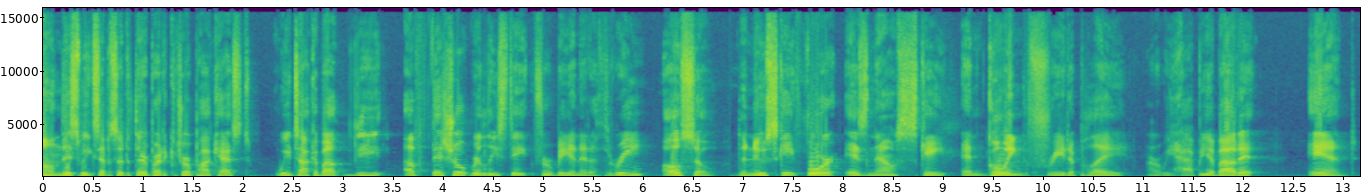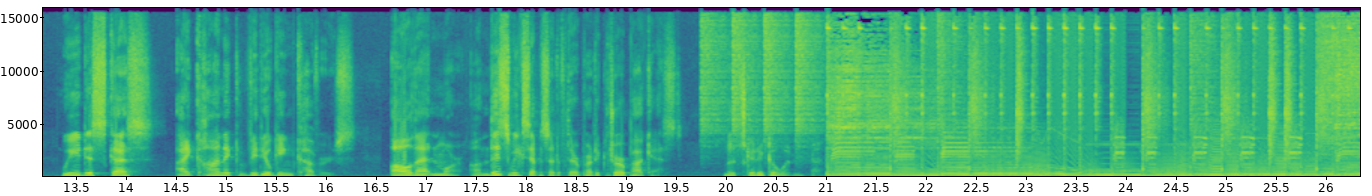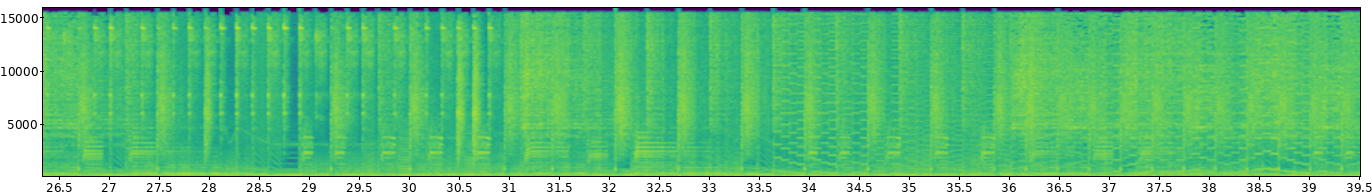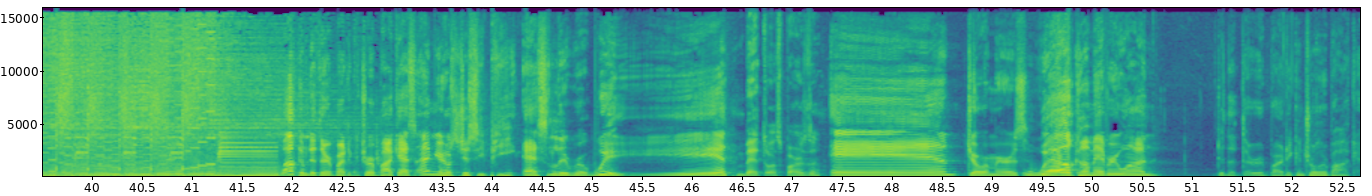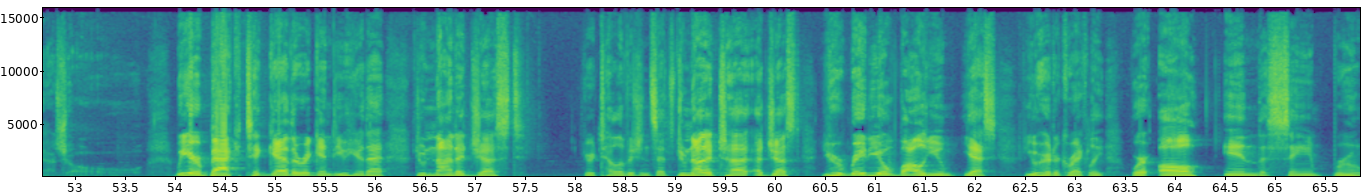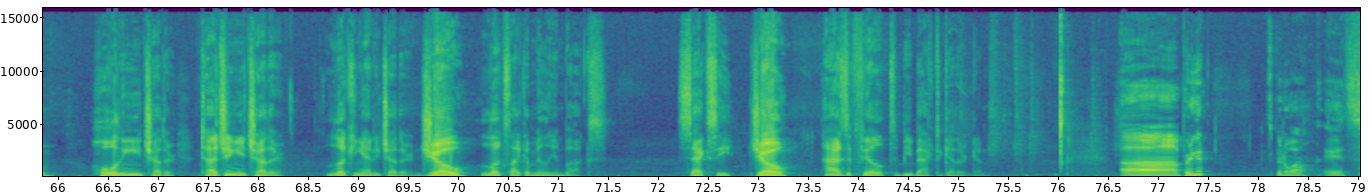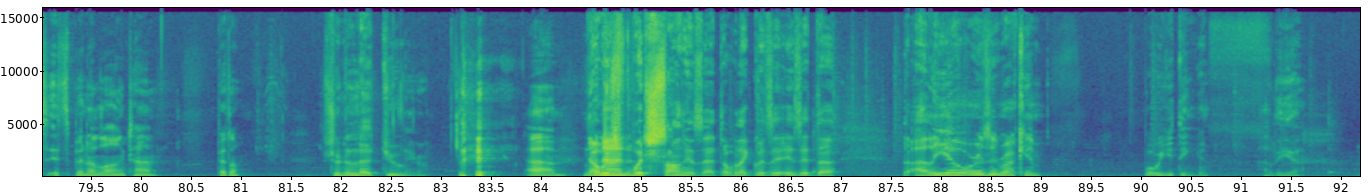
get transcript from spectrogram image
On this week's episode of Third Party Control Podcast, we talk about the official release date for Bayonetta 3. Also, the new Skate 4 is now Skate and going free to play. Are we happy about it? And we discuss iconic video game covers. All that and more on this week's episode of Third Party Control Podcast. Let's get it going. Welcome to Third Party Control Podcast. I'm your host, Jesse P.S. Lira with Beto Esparza. and Joe Ramirez. welcome everyone to the Third Party Controller Podcast Show. We are back together again. Do you hear that? Do not adjust your television sets. Do not adju- adjust your radio volume. Yes, you heard it correctly. We're all in the same room, holding each other, touching each other, looking at each other. Joe looks like a million bucks. Sexy. Joe, how does it feel to be back together again? Uh, pretty good. It's been a while. It's it's been a long time. Beto. Should have let you. There you go. um, No, which, Banana. which song is that though? Like, was it is it the the Aaliyah or is it Rakim? What were you thinking? Aaliyah.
